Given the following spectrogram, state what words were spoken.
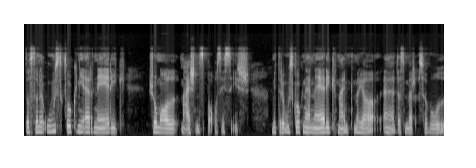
dass so eine ausgewogene Ernährung schon mal meistens Basis ist mit einer ausgewogenen Ernährung meint man ja, äh, dass man sowohl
